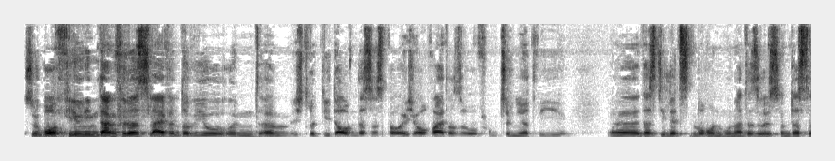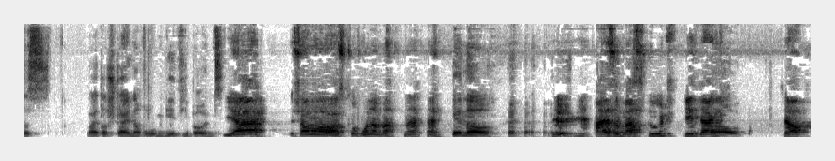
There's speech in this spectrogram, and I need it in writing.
Super, vielen lieben Dank für das Live-Interview und ähm, ich drücke die Daumen, dass das bei euch auch weiter so funktioniert, wie äh, das die letzten Wochen und Monate so ist und dass das weiter steil nach oben geht wie bei uns. Ja, schauen wir mal, was Corona macht. Ne? Genau. also mach's gut, vielen Dank. Ciao. Ciao.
